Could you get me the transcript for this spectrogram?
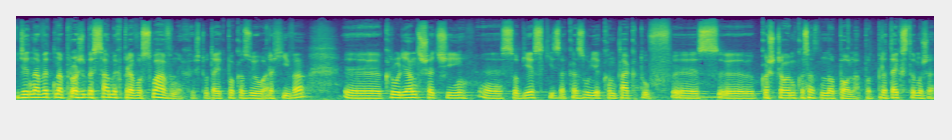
gdzie nawet na prośbę samych prawosławnych, tutaj jak pokazują archiwa, e, król Jan III Sobieski zakazuje kontaktów z kościołem Konstantynopola pod pretekstem, że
